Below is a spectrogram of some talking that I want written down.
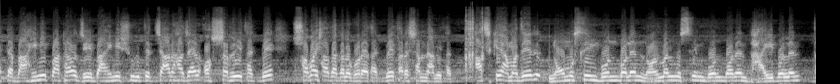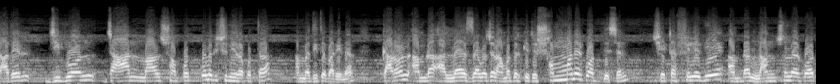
একটা বাহিনী পাঠাও, যে বাহিনীর শুরুতে চার হাজার অশ্বারোহী থাকবে, সবাই সাদা কালো ঘোড়া থাকবে, তাদের সামনে আমি থাকব। আজকে আমাদের ন মুসলিম বোন বলেন, নর্মাল মুসলিম বোন বলেন, ভাই বলেন, তাদের জীবন যান মাল, সম্পদ কোনো কিছু নিরাপত্তা আমরা দিতে পারি না। কারণ আমরা আল্লাহ আজ্জাওয়াজাল আমাদেরকে যে সম্মানের পথ দিয়েছেন, সেটা ফেলে দিয়ে আমরা লাঞ্ছনার পথ,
